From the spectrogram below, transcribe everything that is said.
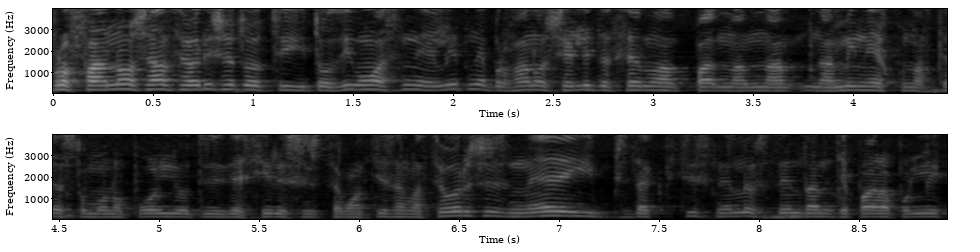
Προφανώς, αν θεωρήσετε ότι το Δήμο μας είναι ελίτ, ναι, προφανώς οι ελίτ δεν θέλουν να, να, να, να μην έχουν αυτές το μονοπόλιο της διαχείρισης της θεματική αναθεώρησης. Ναι, η συντακτική συνέλευση δεν ήταν και πάρα πολύ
